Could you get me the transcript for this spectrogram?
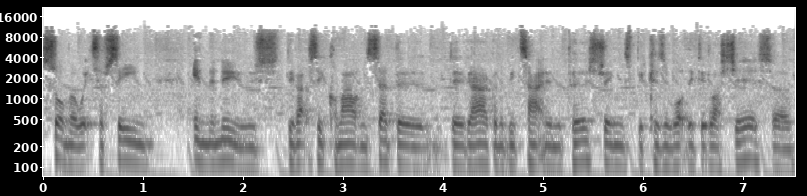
summer, which I've seen in the news. They've actually come out and said they they are going to be tightening the purse strings because of what they did last year. So.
